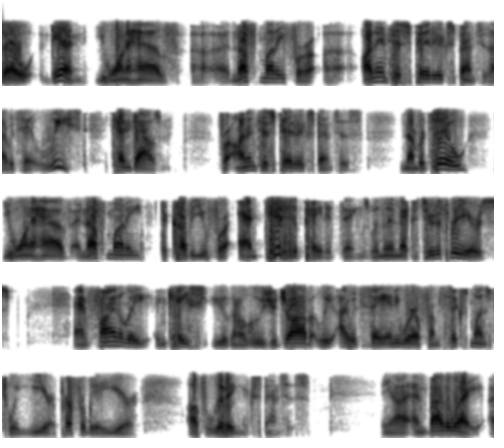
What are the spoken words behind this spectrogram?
So again, you want to have uh, enough money for uh, unanticipated expenses. I would say at least ten thousand for unanticipated expenses. Number two, you want to have enough money to cover you for anticipated things within the next two to three years. And finally, in case you're going to lose your job, I would say anywhere from six months to a year, preferably a year, of living expenses. You know, and by the way, I,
